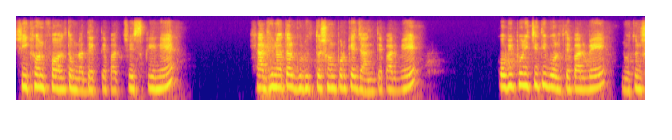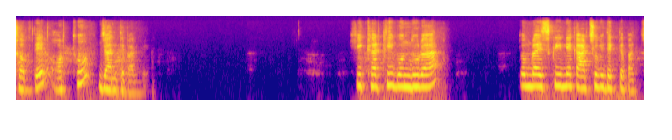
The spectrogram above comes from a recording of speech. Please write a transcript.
শিখন ফল তোমরা দেখতে পাচ্ছ স্ক্রিনে স্বাধীনতার গুরুত্ব সম্পর্কে জানতে পারবে। কবি পরিচিতি বলতে পারবে, নতুন শব্দের অর্থ জানতে পারবে। শিক্ষার্থী বন্ধুরা, তোমরা স্ক্রিনে কার ছবি দেখতে পাচ্ছ?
